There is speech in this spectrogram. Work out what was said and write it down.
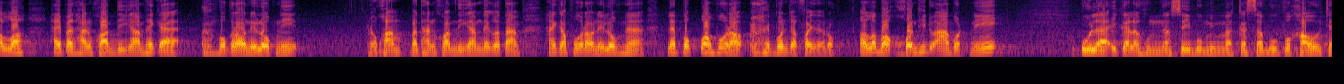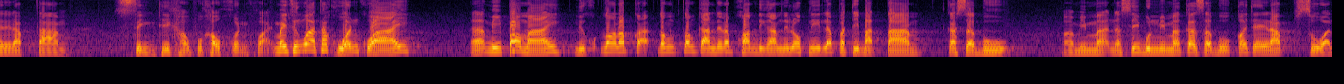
อัลลอฮ์ให้ประทานความดีงามให้แก่พวกเราในโลกนี้ความประทานความดีงามใดก็ตามให้กับพวกเราในโลกหน้าและปกป้องพวกเราให้พ้นจากไฟนรกอัลลอฮ์บอกคนที่ดูอาบทนี้อูลาอิกะละฮุมนาซีบุมิมมากะสบูพวกเขาจะได้รับตามสิ่งที่เขาพวกเขาขวนขวาย ไม่ถึงว่าถ้าขวนขวาย มีเป้าหมายหรือต้องรับต้องต้องการได้รับความดีงามในโลกนี้ และปฏิบัติตามกะสบูมิมานาซีบุนมิมากะสบูก็จะได้รับส่วน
